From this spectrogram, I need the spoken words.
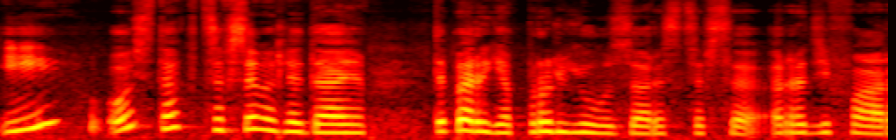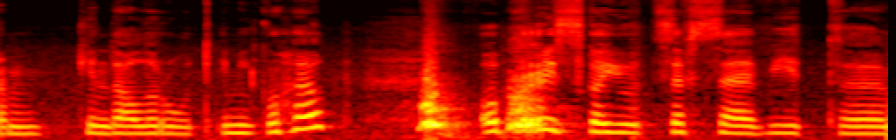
І ось так це все виглядає. Тепер я пролью зараз це все Radifarm, Kindle Root і MicoHelp. Оприскаю це все від е,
